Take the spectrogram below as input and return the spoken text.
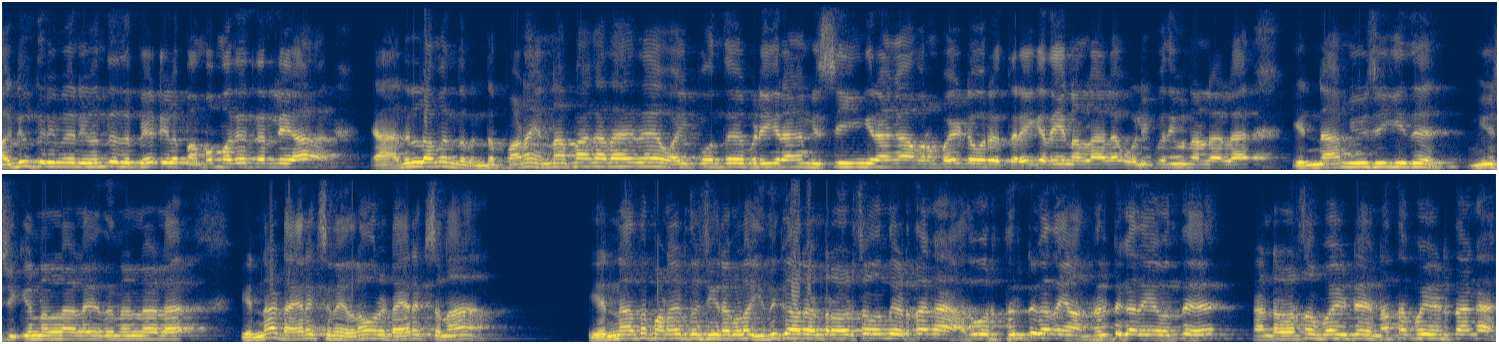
மகிழ் திருமேனி வந்து இந்த பேட்டியில பம்பம் மாதிரியே தெரியலையா? அது இல்லாம இந்த இந்த படம் என்ன பார்க்காதா இது? ஒய்ஃப் வந்து பிடிக்கிறாங்க மிஸ்ஸிங்கிறாங்க அப்புறம் போயிட்டு ஒரு திரைக்கதையும் நல்லா இல்லை ஒளிப்பதிவும் நல்லா இல்லை. என்ன மியூசிக் இது? மியூசிக்கும் நல்லா இல்லை இது நல்லா இல்லை. என்ன டைரக்ஷன் இதெல்லாம் ஒரு டைரக்ஷனா என்னத்த பணம் எடுத்து வச்சுக்கிறாங்களோ இதுக்காக ரெண்டரை வருஷம் வந்து எடுத்தாங்க. அது ஒரு திருட்டு கதையா? திருட்டு கதையை வந்து ரெண்டரை வருஷம் போயிட்டு என்னத்த போய் எடுத்தாங்க?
